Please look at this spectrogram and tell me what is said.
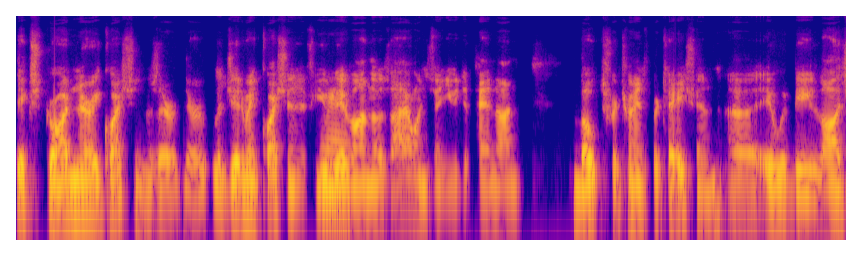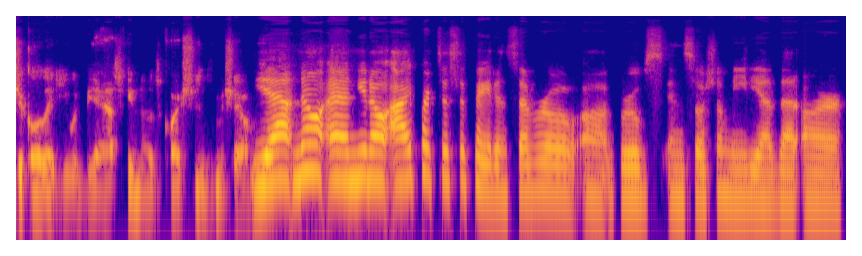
extraordinary questions. They're they're legitimate questions. If you right. live on those islands and you depend on boats for transportation, uh, it would be logical that you would be asking those questions, Michelle. Yeah, no, and you know, I participate in several uh, groups in social media that are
